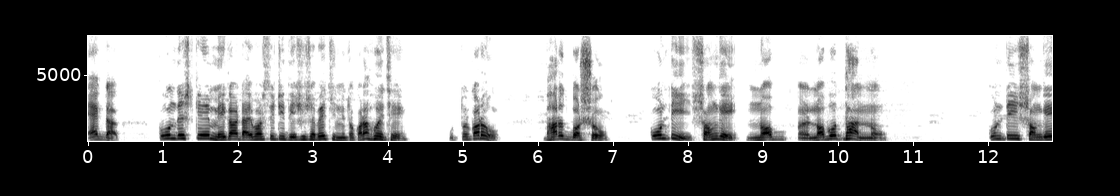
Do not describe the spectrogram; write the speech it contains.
এক ডাক কোন দেশকে মেগা ডাইভার্সিটি দেশ হিসেবে চিহ্নিত করা হয়েছে? উত্তর করো, ভারতবর্ষ। কোনটি সঙ্গে নব, নবধান্য কোনটির সঙ্গে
